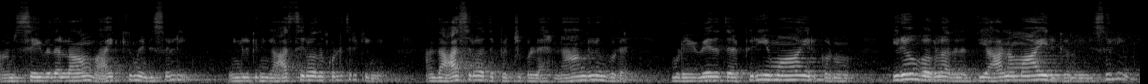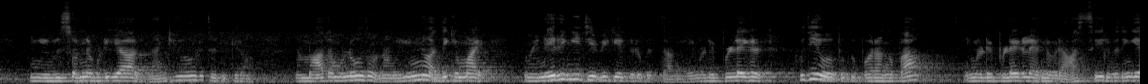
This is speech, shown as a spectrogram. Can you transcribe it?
அவன் செய்வதெல்லாம் வாய்க்கும் என்று சொல்லி எங்களுக்கு நீங்கள் ஆசீர்வாதம் கொடுத்துருக்கீங்க. அந்த ஆசீர்வாதத்தை பெற்றுக்கொள்ள நாங்களும் கூட நம்முடைய வேதத்தில் பிரியமாக இருக்கணும். இரவு பகலும் அதில் தியானமாக இருக்கணும் என்று சொல்லி நீங்கள் எங்களுக்கு சொன்னபடியால் நன்றியோடு துதிக்கிறோம். இந்த மாதம் முழுவதும் நாங்கள் இன்னும் அதிகமாய் உண்மை நெருங்கி ஜீவிக்க கிருபித்தாங்க. எங்களுடைய பிள்ளைகள் புதிய வகுப்புக்கு போகிறாங்கப்பா எங்களுடைய பிள்ளைகளை என்னவரை ஆசீர்வதிங்க.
